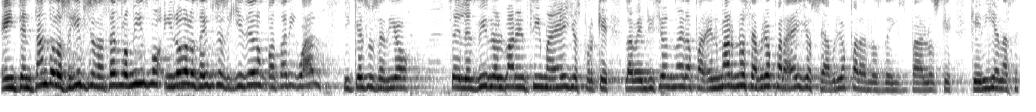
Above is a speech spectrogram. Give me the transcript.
E intentando los egipcios hacer lo mismo y luego los egipcios quisieron pasar igual. ¿Y qué sucedió? Se les vino el mar encima a ellos porque la bendición no era para el mar no se abrió para ellos, se abrió para los de, para los que querían hacer,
